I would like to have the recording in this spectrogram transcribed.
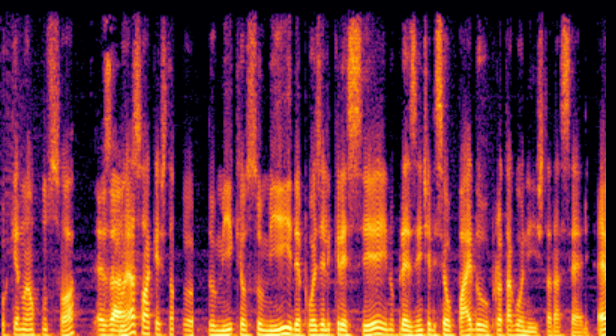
porque não é um só. Exato. Não é só a questão do, do Mikkel sumir e depois ele crescer e no presente ele ser o pai do protagonista da série. É,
